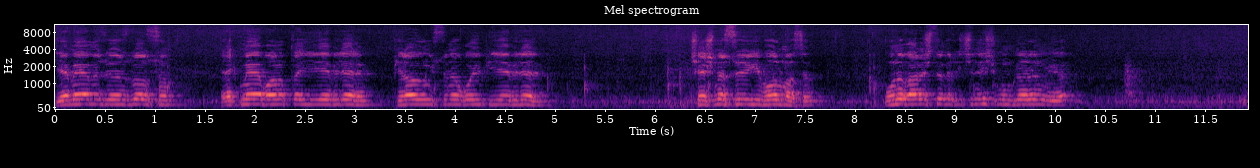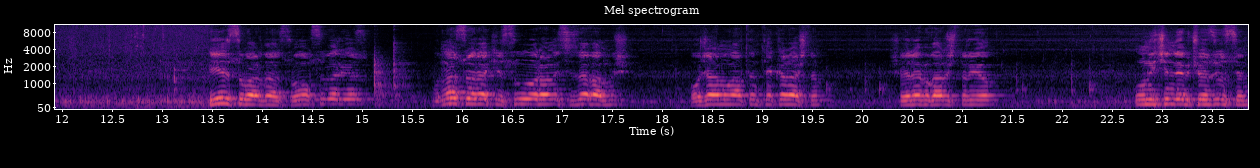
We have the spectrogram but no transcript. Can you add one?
Yemeğimiz özlü olsun. Ekmeğe banıp da yiyebilirim. Pilavın üstüne koyup yiyebilirim. Çeşme suyu gibi olmasın. Unu karıştırdık. içinde hiç un görünmüyor. Bir su bardağı soğuk su veriyoruz. Bundan sonraki su oranı size kalmış. Ocağımın altını tekrar açtım. Şöyle bir karıştırıyorum. Un içinde bir çözülsün.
